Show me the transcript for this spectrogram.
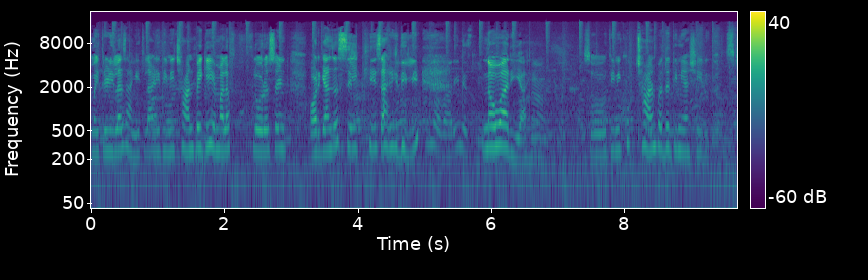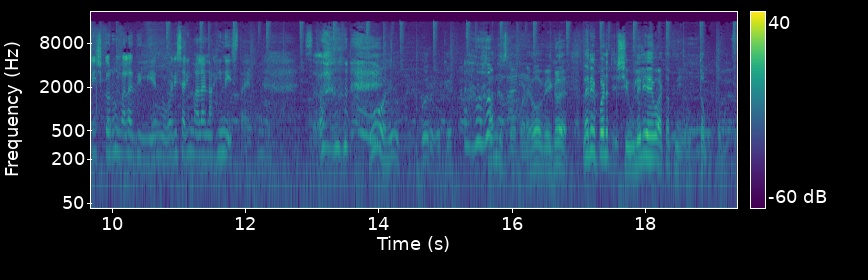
मैत्रिणीला सांगितलं आणि तिने छानपैकी हे मला फ्लोरोसेंट ऑर्गॅन्झा सिल्क ही साडी दिली. नऊवारी आहे. सो तिने खूप छान पद्धतीने अशी स्टिच करून मला दिली आहे. नऊवारी साडी मला नाही नेसता येत. हो हे बरं ओके. छान दिसतंय पण वेगळं आहे. नाही नाही पण ती शिवलेली हे वाटत नाही. उत्तम उत्तम उत्तम.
